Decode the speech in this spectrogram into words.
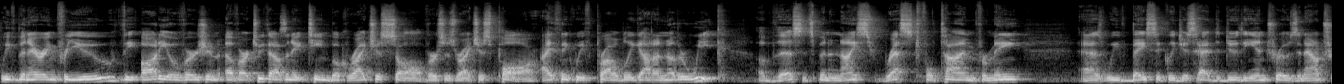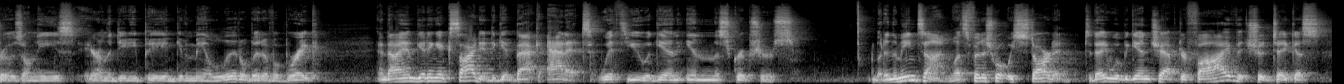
We've been airing for you the audio version of our 2018 book, Righteous Saul versus Righteous Paul. I think we've probably got another week of this. It's been a nice, restful time for me as we've basically just had to do the intros and outros on these here on the DDP and given me a little bit of a break and I am getting excited to get back at it with you again in the scriptures. But in the meantime, let's finish what we started. Today we'll begin chapter 5. It should take us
